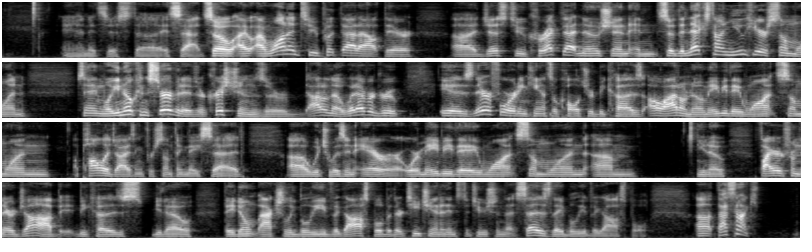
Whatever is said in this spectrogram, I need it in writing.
and it's just uh, it's sad. So I, I, wanted to put that out there uh, just to correct that notion. And so the next time you hear someone saying, "Well, you know, conservatives or Christians or I don't know whatever group is they're forwarding cancel culture because oh I don't know maybe they want someone apologizing for something they said." Uh, which was an error, or maybe they want someone, um, you know, fired from their job because you know they don't actually believe the gospel, but they're teaching at an institution that says they believe the gospel. Uh, that's not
